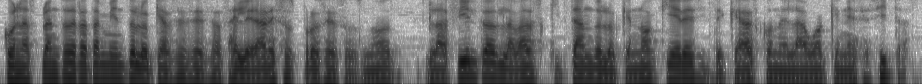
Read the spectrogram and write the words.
Con las plantas de tratamiento lo que haces es acelerar esos procesos, ¿no? La filtras, la vas quitando lo que no quieres y te quedas con el agua que necesitas.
